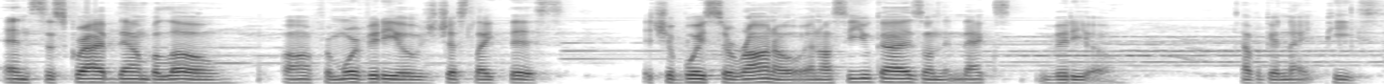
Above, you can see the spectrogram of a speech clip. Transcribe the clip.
and subscribe down below uh, for more videos just like this. It's your boy serrano and i'll see you guys on the next video. Have a good night. Peace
